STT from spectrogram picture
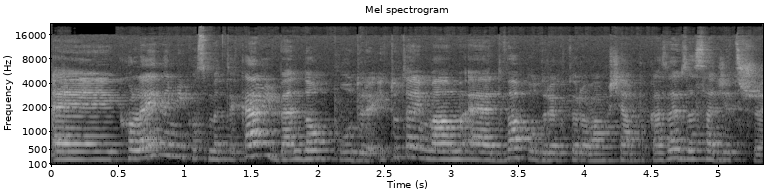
E, Kolejnymi kosmetykami będą pudry i tutaj mam e, dwa pudry, które Wam chciałam pokazać, w zasadzie trzy.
